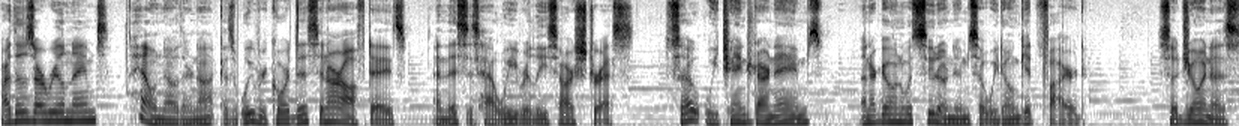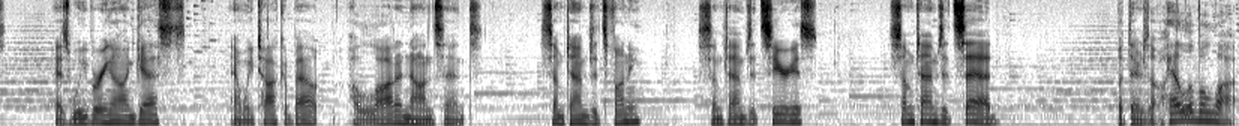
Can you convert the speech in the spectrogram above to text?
Are those our real names? Hell no, they're not, because we record this in our off days, and this is how we release our stress. So we changed our names and are going with pseudonyms so we don't get fired. So join us as we bring on guests and we talk about a lot of nonsense. Sometimes it's funny, sometimes it's serious, sometimes it's sad, but there's a hell of a lot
